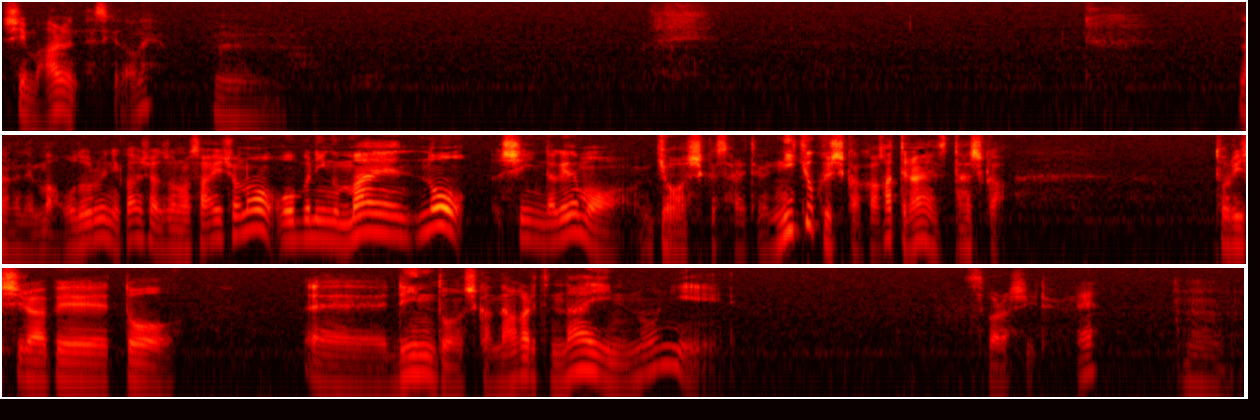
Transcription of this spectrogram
シーンもあるんですけどね。うん。なのでまあ踊るに関してはその最初のオープニング前のシーンだけでも凝縮されてる。2曲しかかかってないんです確か。取り調べとえー、リンドンしか流れてないのに素晴らしいだよね、うん、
